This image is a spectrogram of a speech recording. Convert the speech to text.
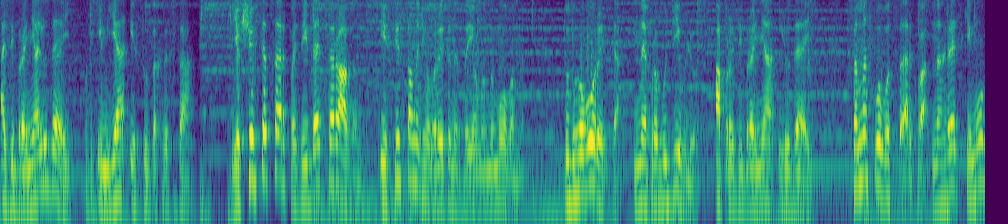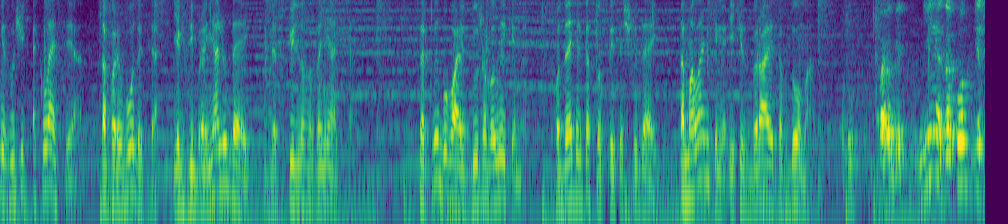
а зібрання людей в ім'я Ісуса Христа. Якщо вся церква зійдеться разом і всі стануть говорити незнайомими мовами, Тут говориться не про будівлю, а про зібрання людей. Саме слово церква на грецькій мові звучить еклесія та переводиться як зібрання людей для спільного заняття. Церкви бувають дуже великими, по декілька сот тисяч людей, та маленькими, які збираються вдома. Тут Павел говорит, не, закон бес,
